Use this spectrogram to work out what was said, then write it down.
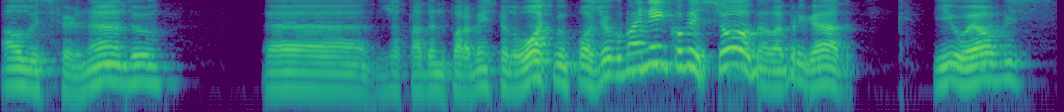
Ao Luiz Fernando. Uh, já está dando parabéns pelo ótimo pós-jogo, mas nem começou, meu, obrigado. E o Elvis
